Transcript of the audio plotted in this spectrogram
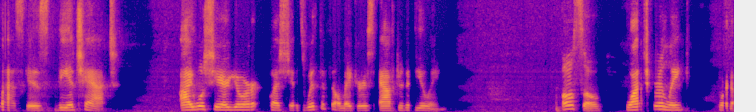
Velasquez via chat. I will share your questions with the filmmakers after the viewing. Also, watch for a link for an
